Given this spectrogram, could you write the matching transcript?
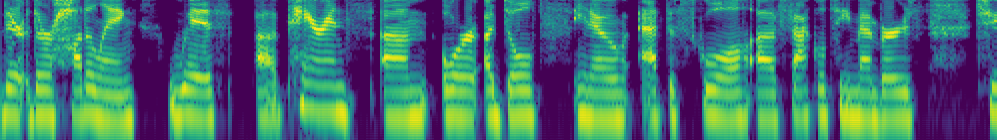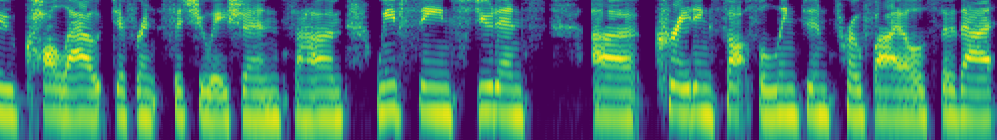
they're they're huddling with uh, parents um, or adults, you know, at the school, uh, faculty members to call out different situations. Um, we've seen students uh, creating thoughtful LinkedIn profiles so that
